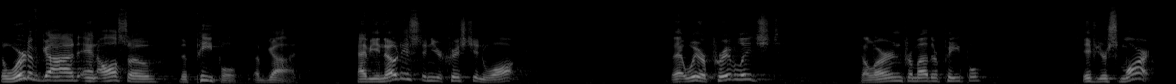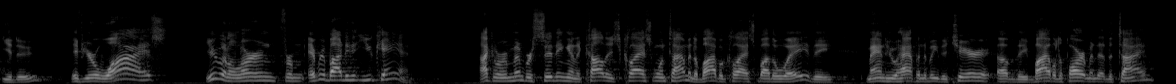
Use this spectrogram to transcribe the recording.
The Word of God and also the people of God. Have you noticed in your Christian walk that we are privileged to learn from other people? If you're smart, you do. If you're wise, you're going to learn from everybody that you can. I can remember sitting in a college class one time, in a Bible class, by the way. The man who happened to be the chair of the Bible department at the time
